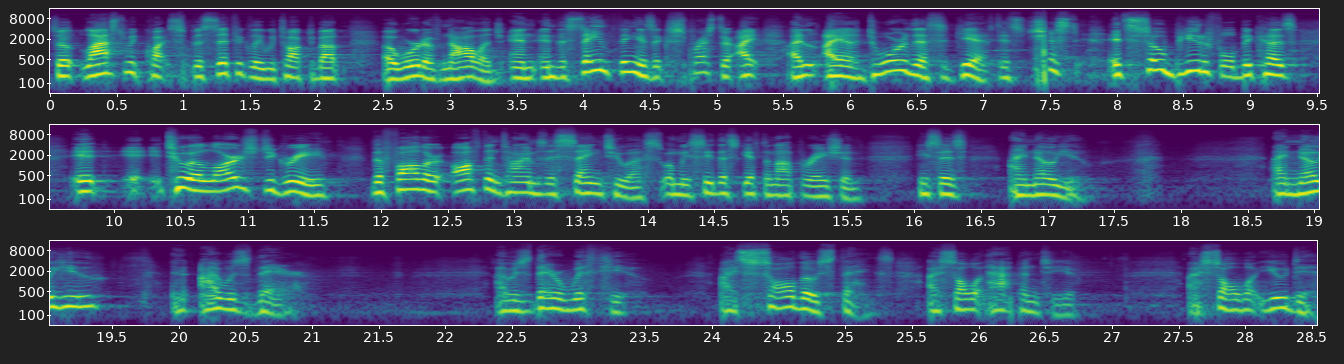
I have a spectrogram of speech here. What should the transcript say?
So last week quite specifically we talked about a word of knowledge and, and the same thing is expressed there. I, I, I adore this gift. It's just it's so beautiful because it, it to a large degree the father oftentimes is saying to us when we see this gift in operation he says, I know you. I know you, and I was there. I was there with you. I saw those things. I saw what happened to you. I saw what you did.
